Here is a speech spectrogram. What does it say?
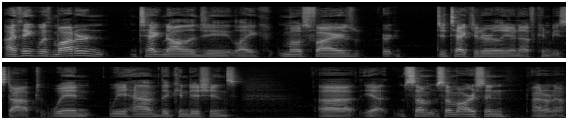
I think with modern technology, like most fires are detected early enough can be stopped. When we have the conditions uh yeah, some some arson, I don't know.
